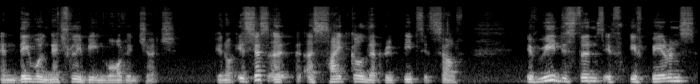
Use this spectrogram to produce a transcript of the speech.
and they will naturally be involved in church. You know, it's just a, a cycle that repeats itself. If we distance, if if parents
